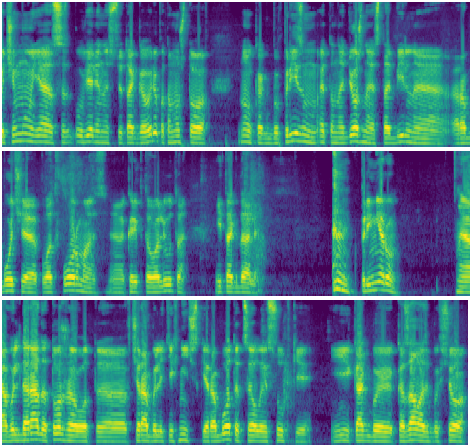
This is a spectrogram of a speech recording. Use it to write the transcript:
Почему я с уверенностью так говорю? Потому что, ну, как бы призм это надежная, стабильная рабочая платформа, э, криптовалюта и так далее. К примеру, э, в Эльдорадо тоже вот э, вчера были технические работы целые сутки. И как бы казалось бы все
